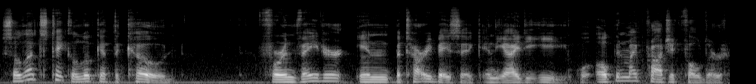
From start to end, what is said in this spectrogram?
So let's take a look at the code for Invader in Batari Basic in the IDE. We'll open my project folder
